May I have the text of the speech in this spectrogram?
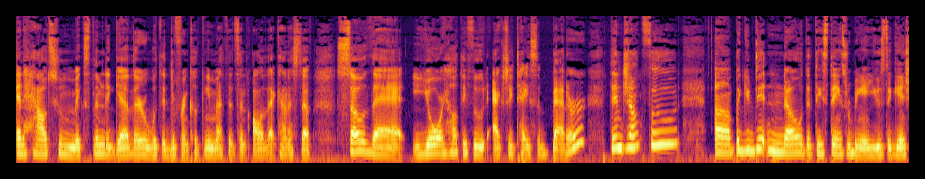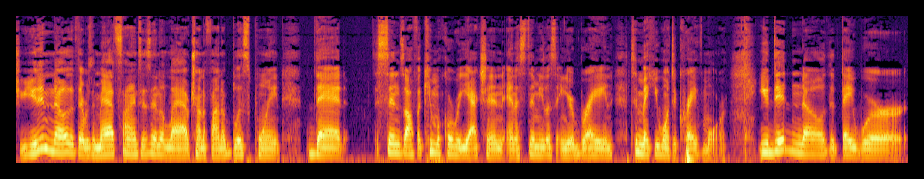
and how to mix them together with the different cooking methods and all of that kind of stuff so that your healthy food actually tastes better than junk food. Uh, but you didn't know that these things were being used against you. You didn't know that there was a mad scientist in a lab trying to find a bliss point that sends off a chemical reaction and a stimulus in your brain to make you want to crave more. You didn't know that they were,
